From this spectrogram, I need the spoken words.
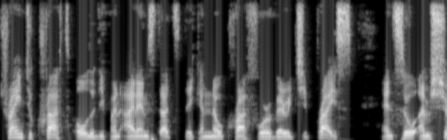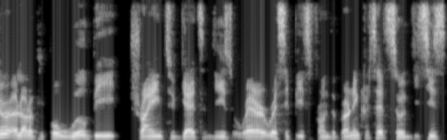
trying to craft all the different items that they can now craft for a very cheap price. And so I'm sure a lot of people will be trying to get these rare recipes from the Burning Crusade. So this is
